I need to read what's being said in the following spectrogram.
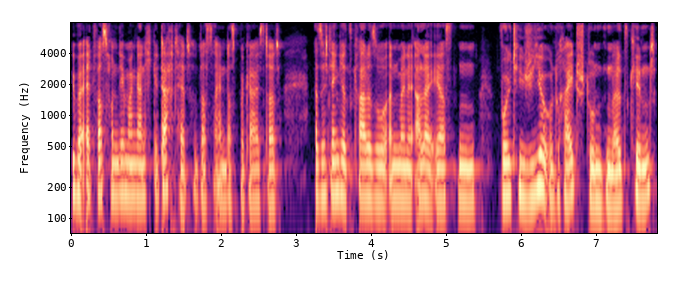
über etwas, von dem man gar nicht gedacht hätte, dass einen das begeistert. Also ich denke jetzt gerade so an meine allerersten Voltigier- und Reitstunden als Kind.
